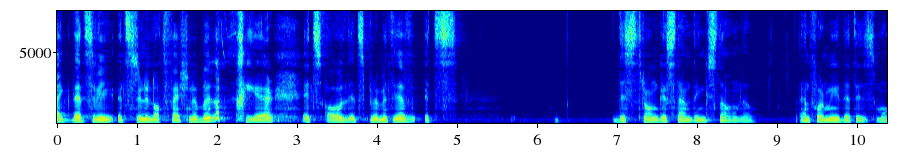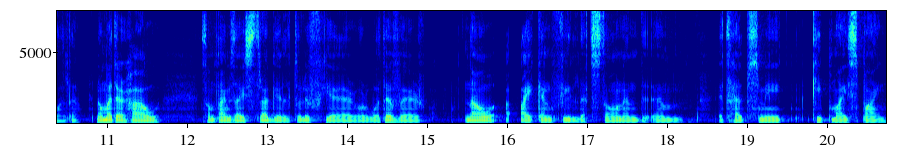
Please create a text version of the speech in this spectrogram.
like that's me. It's really not fashionable here. It's old it's primitive it's the strongest standing stone though. And for me that is malta. No matter how sometimes i struggle to live here or whatever now i can feel that stone and um, it helps me keep my spine.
